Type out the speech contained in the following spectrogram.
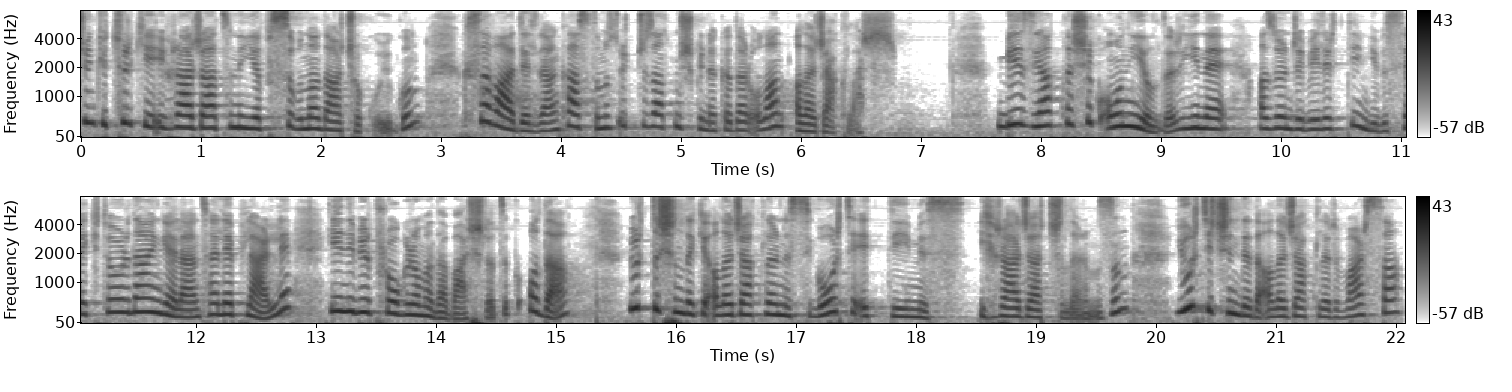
Çünkü Türkiye ihracatının yapısı buna daha çok uygun. Kısa vadeliden kastımız 360 güne kadar olan alacaklar. Biz yaklaşık 10 yıldır yine az önce belirttiğim gibi sektörden gelen taleplerle yeni bir programa da başladık. O da yurt dışındaki alacaklarını sigorta ettiğimiz ihracatçılarımızın yurt içinde de alacakları varsa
